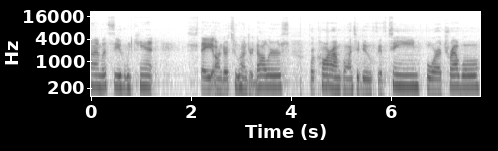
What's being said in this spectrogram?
Time. Let's see if we can't stay under $200. For car, I'm going to do 15 For travel,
